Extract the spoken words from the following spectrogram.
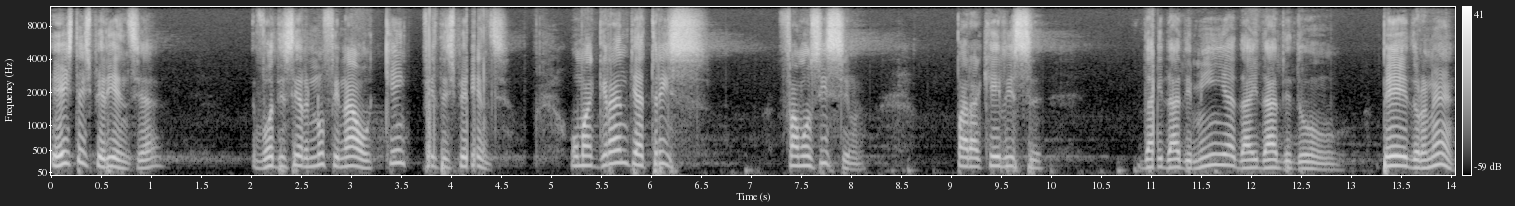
Esta experiência, vou dizer no final quem fez esta experiência. Uma grande atriz, famosíssima, para aqueles da idade minha, da idade do Pedro, né?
